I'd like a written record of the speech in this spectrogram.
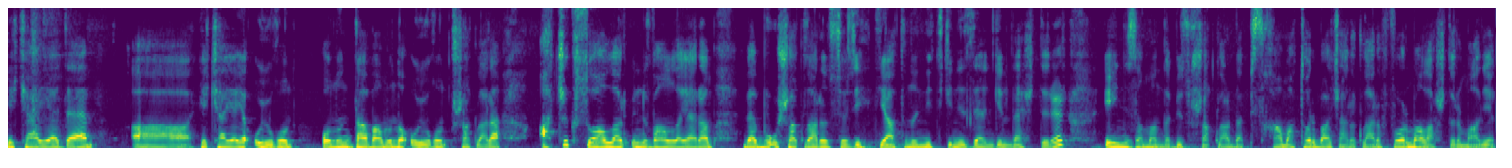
hekayə hekayədə ə, hekayəyə uyğun, onun davamına uyğun uşaqlara açıq suallar ünvanlayaram və bu uşaqların söz ehtiyatını, nitqini zənginləşdirir. Eyni zamanda biz uşaqlarda psixomotor bacarıqları formalaşdırmalıyıq.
